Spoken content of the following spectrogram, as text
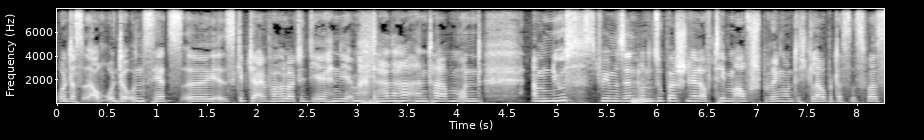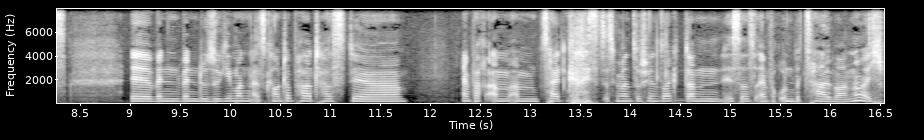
Und das ist auch unter uns jetzt. Äh, es gibt ja einfach Leute, die ihr Handy immer da in der Hand haben und am Newsstream sind und super schnell auf Themen aufspringen. Und ich glaube, das ist was, äh, wenn, wenn du so jemanden als Counterpart hast, der einfach am, am Zeitgeist ist, wie man so schön sagt, dann ist das einfach unbezahlbar. Ne? Ich,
